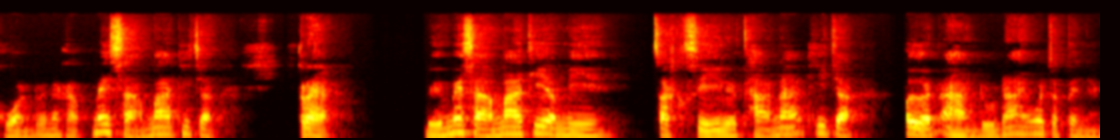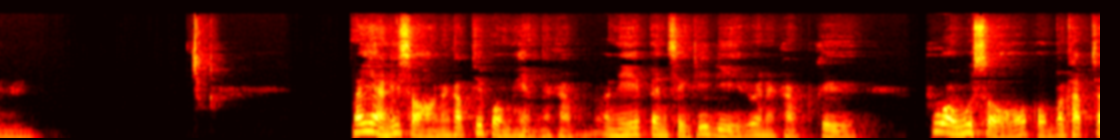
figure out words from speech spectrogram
ควรด้วยนะครับ ไม่สามารถที่จะแกะ หรือไม่สามารถที่จะมีศักดิ์ศรีหรือฐานะที่จะเปิดอ่านดูได้ว่าจะเป็นยังไงและอย่างที่สองนะครับที่ผมเห็นนะครับ อันนี้เป็นสิ่งที่ดีด้วยนะครับ คือผู้อาวุโสผมประทับใจ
